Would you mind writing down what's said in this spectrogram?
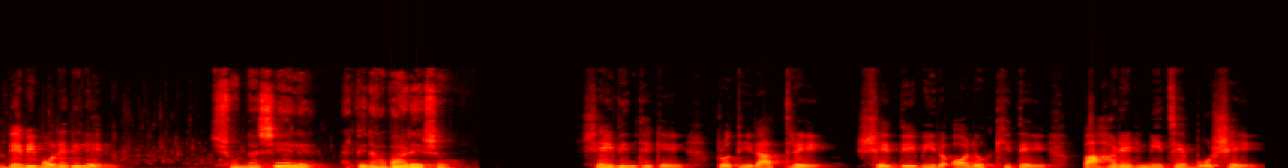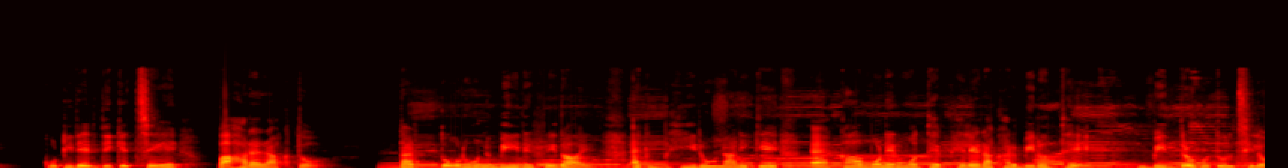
দেবী বলে দিলেন সন্ন্যাসী এলে একদিন আবার এসো। সেই দিন থেকে প্রতি রাত্রে সে দেবীর অলক্ষিতে পাহাড়ের নিচে বসে কুটিরের দিকে চেয়ে পাহারা রাখত। তার তরুণ বীর হৃদয় এক ভীরু নারীকে একা বনের মধ্যে ফেলে রাখার বিরুদ্ধে বিদ্রোহ তুলছিল।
